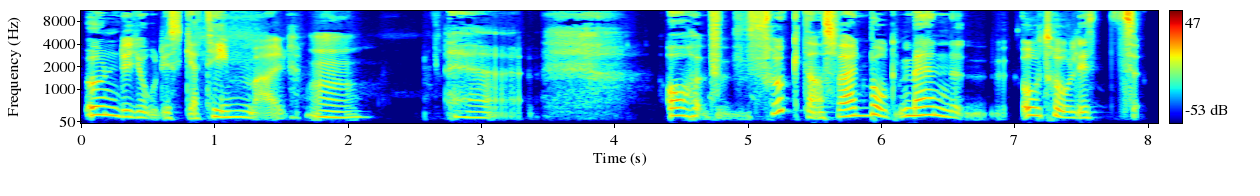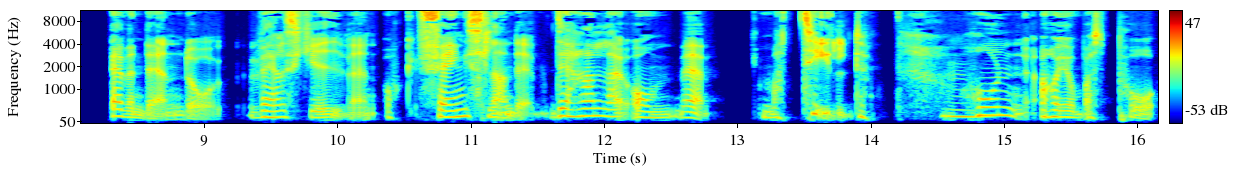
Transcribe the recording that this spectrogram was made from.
Underjordiska timmar. Mm. Eh, och f- fruktansvärd bok men otroligt, även den då, välskriven och fängslande. Det handlar om eh, Matilde. Mm. Hon har jobbat på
